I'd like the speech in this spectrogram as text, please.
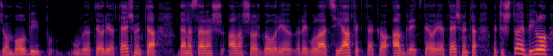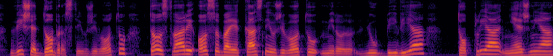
John Bowlby uveo teoriju attachmenta. Danas Alan Shore govori o regulaciji afekta kao upgrade teorije attachmenta. Dakle, što je bilo više dobrosti u životu, to u stvari osoba je kasnije u životu miroljubivija, toplija, nježnija,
